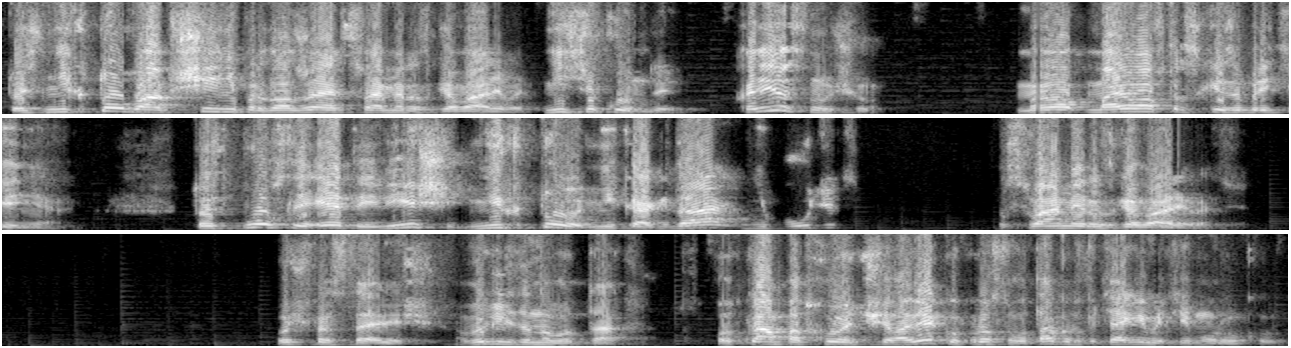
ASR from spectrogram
То есть никто вообще не продолжает с вами разговаривать, ни секунды. Хотите, я вас научу? Мое авторское изобретение. То есть после этой вещи никто никогда не будет с вами разговаривать. Очень простая вещь. Выглядит она вот так. Вот к вам подходит человек, вы просто вот так вот вытягиваете ему руку.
